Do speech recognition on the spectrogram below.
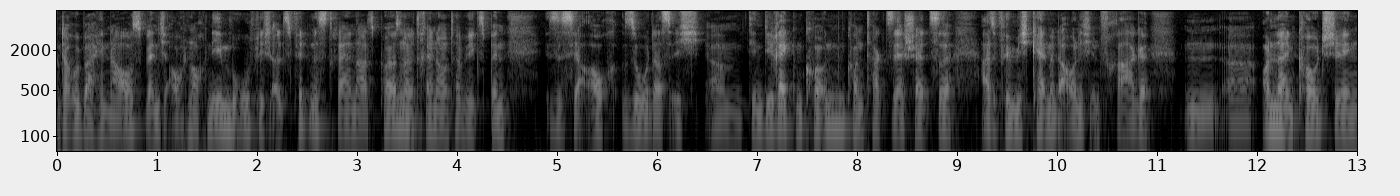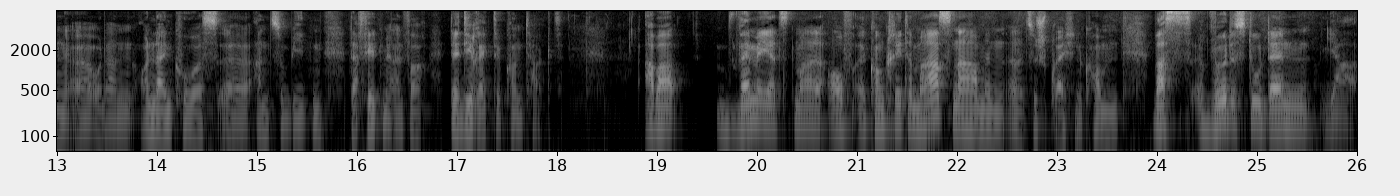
Und darüber hinaus, wenn ich auch noch nebenberuflich als Fitnesstrainer, als Personal Trainer unterwegs bin, ist es ja auch so, dass ich ähm, den direkten Kundenkontakt sehr schätze. Also für mich käme da auch nicht in Frage, ein äh, Online-Coaching äh, oder einen Online-Kurs äh, anzubieten. Da fehlt mir einfach der direkte Kontakt. Aber wenn wir jetzt mal auf äh, konkrete Maßnahmen äh, zu sprechen kommen, was würdest du denn ja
